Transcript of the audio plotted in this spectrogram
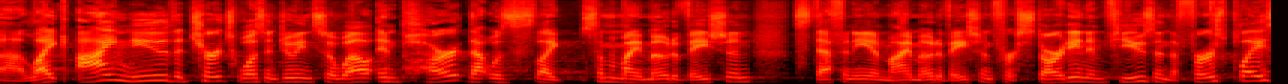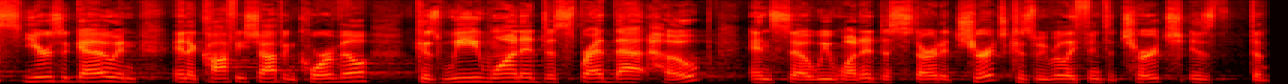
Uh, like I knew the church wasn't doing so well. In part, that was like some of my motivation, Stephanie and my motivation for starting Infuse in the first place years ago in, in a coffee shop in Coralville, because we wanted to spread that hope. And so we wanted to start a church because we really think the church is the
